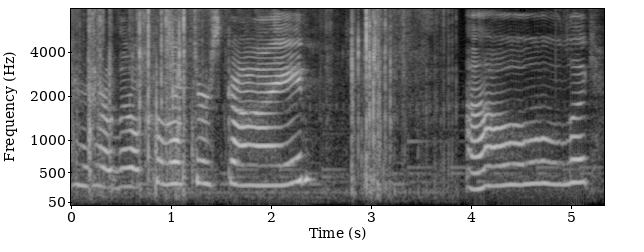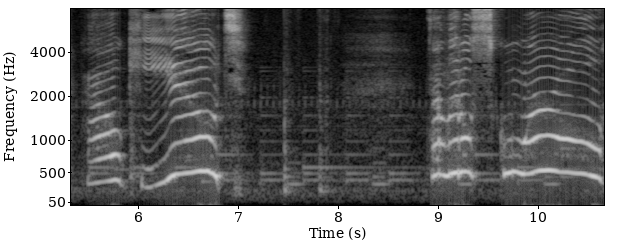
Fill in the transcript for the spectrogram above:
Here's our little collector's guide. Oh, look how cute. It's a little squirrel.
